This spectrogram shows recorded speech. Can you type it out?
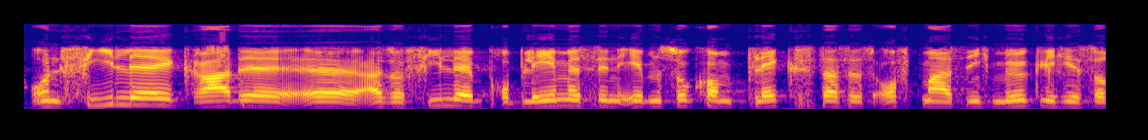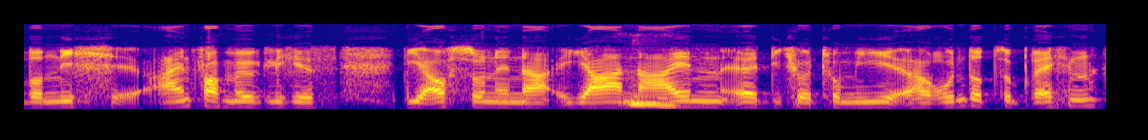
Und viele, gerade, äh, also viele Probleme sind eben so komplex, dass es oftmals nicht möglich ist oder nicht einfach möglich ist, die auf so eine Ja-Nein-Dichotomie herunterzubrechen.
